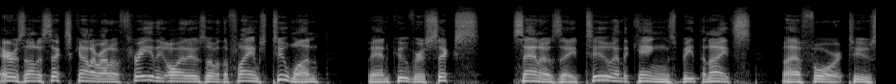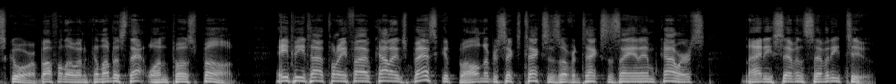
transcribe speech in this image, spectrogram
Arizona 6, Colorado 3. The Oilers over the Flames 2 1. Vancouver 6, San Jose 2, and the Kings beat the Knights by a 4 2 score. Buffalo and Columbus, that one postponed. AP Top 25 College Basketball, number 6 Texas over Texas A&M Commerce, 97-72.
